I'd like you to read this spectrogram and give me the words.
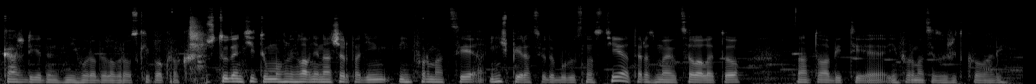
Každý jeden z nich urobil obrovský pokrok. Študenti tu mohli hlavne načerpať in- informácie a inšpiráciu do budúcnosti a teraz majú celé leto na to, aby tie informácie zužitkovali.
